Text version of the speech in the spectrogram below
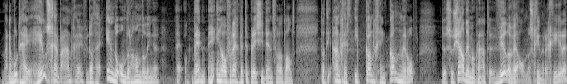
Maar dan moet hij heel scherp aangeven dat hij in de onderhandelingen, ook in overleg met de president van het land, dat hij aangeeft: ik kan geen kant meer op. De Sociaaldemocraten willen wel misschien regeren,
